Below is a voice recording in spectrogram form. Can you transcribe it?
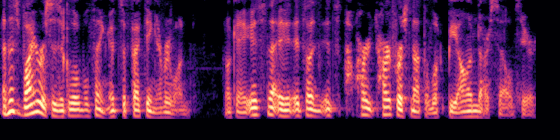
And this virus is a global thing. It's affecting everyone. Okay, it's not, it's it's hard hard for us not to look beyond ourselves here.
